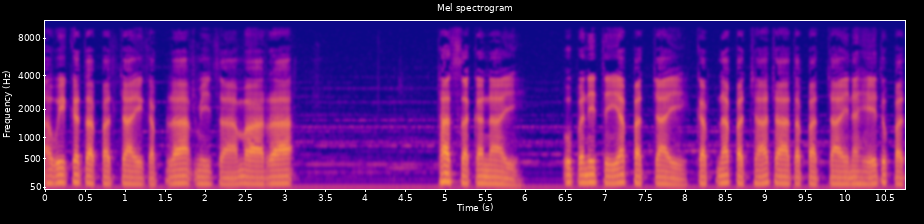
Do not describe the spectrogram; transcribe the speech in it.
อวิกตปัจจัยกับละมีสามวาระ ทัศกนัย อุปนิสัยปัจจัย กับนปัจฉาชาตปัจจัยนเหตุปัจ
